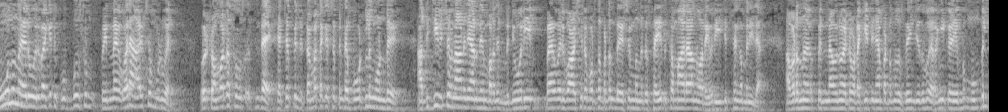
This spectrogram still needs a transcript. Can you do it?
മൂന്ന് നേരം ഒരു പാക്കറ്റ് കുബൂസും പിന്നെ ഒരാഴ്ച മുഴുവൻ ഒരു ടൊമാറ്റോ സോസിന്റെ കെച്ചപ്പിന്റെ ടൊമാറ്റോ കെച്ചപ്പിന്റെ ബോട്ടിലും കൊണ്ട് അതിജീവിച്ചവനാണ് ഞാൻ ഞാൻ പറഞ്ഞിട്ടുണ്ട്. ജോലിയിൽ ഒരു വാശിയുടെ പുറത്ത് പെട്ടെന്ന് ദേഷ്യം വന്നിട്ട് സയ്യിദ് ഖമാര എന്ന് പറയും. ഒരു ഈജിപ്ഷ്യൻ കമ്പനിയിലാണ് അവിടുന്ന് പിന്നെ അവനുമായിട്ട് ഉടക്കിയിട്ട് ഞാൻ പെട്ടെന്ന് റിസൈൻ ചെയ്തു. ഇറങ്ങി കഴിയുമ്പോൾ മുമ്പിൽ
